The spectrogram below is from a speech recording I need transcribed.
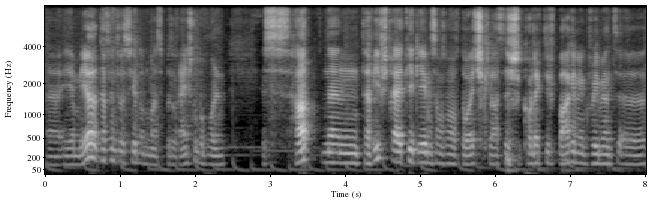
äh, eher mehr dafür interessieren und mal ein bisschen reinschnuppern wollen es hat einen Tarifstreit gegeben, sagen wir mal auf Deutsch, klassisch Collective Bargaining Agreement äh,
